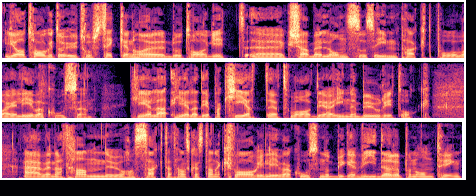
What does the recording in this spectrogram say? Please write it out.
Jag har tagit, och utropstecken har jag då tagit, eh, Xabi Alonsos impact på Bayer Leverkusen hela, hela det paketet, vad det har inneburit och även att han nu har sagt att han ska stanna kvar i Leverkusen och bygga vidare på någonting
